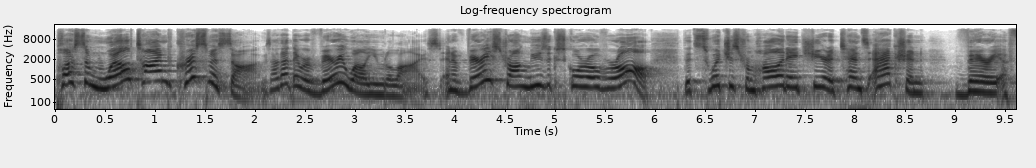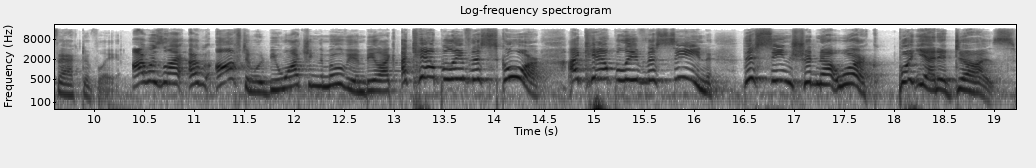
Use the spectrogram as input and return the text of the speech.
Plus, some well timed Christmas songs. I thought they were very well utilized, and a very strong music score overall that switches from holiday cheer to tense action very effectively. I was like, I often would be watching the movie and be like, I can't believe this score. I can't believe this scene. This scene should not work, but yet it does.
